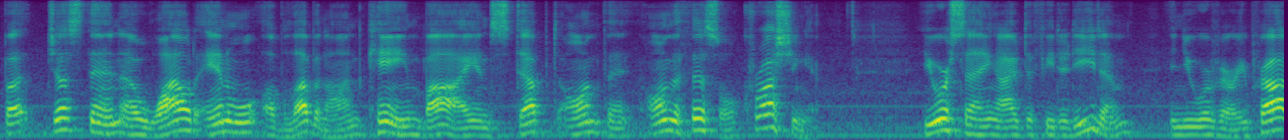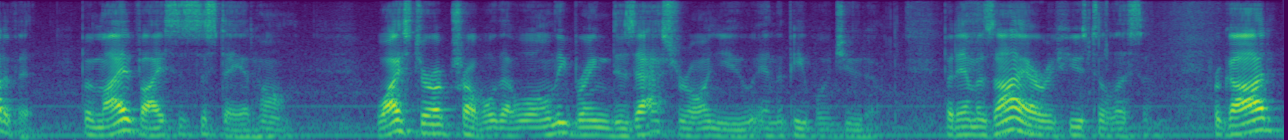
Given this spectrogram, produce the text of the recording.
But just then a wild animal of Lebanon came by and stepped on the, on the thistle, crushing it. You are saying, I've defeated Edom, and you are very proud of it. But my advice is to stay at home. Why stir up trouble that will only bring disaster on you and the people of Judah? But Amaziah refused to listen, for God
